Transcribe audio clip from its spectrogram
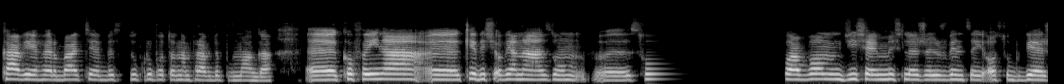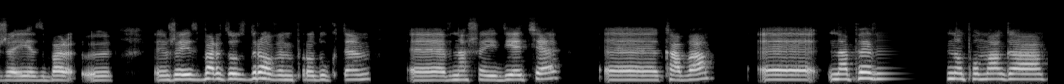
kawie, herbacie bez cukru, bo to naprawdę pomaga. E, kofeina e, kiedyś owiana złą sławą, dzisiaj myślę, że już więcej osób wie, że jest, że jest bardzo zdrowym produktem w naszej diecie kawa. Na pewno pomaga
